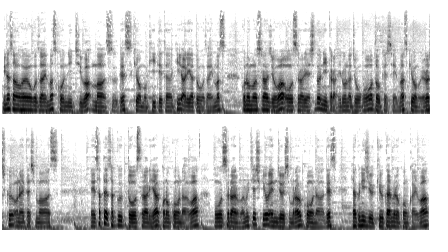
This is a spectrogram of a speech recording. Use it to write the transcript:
皆さんおはようございます。こんにちは。マースです。今日も聞いていただきありがとうございます。このマースラジオはオーストラリア・シドニーからいろんな情報をお届けしています。今日もよろしくお願いいたします。えー、さて、サクッとオーストラリア。このコーナーはオーストラリアの豆知識をエンジョイしてもらうコーナーです。129回目の今回は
